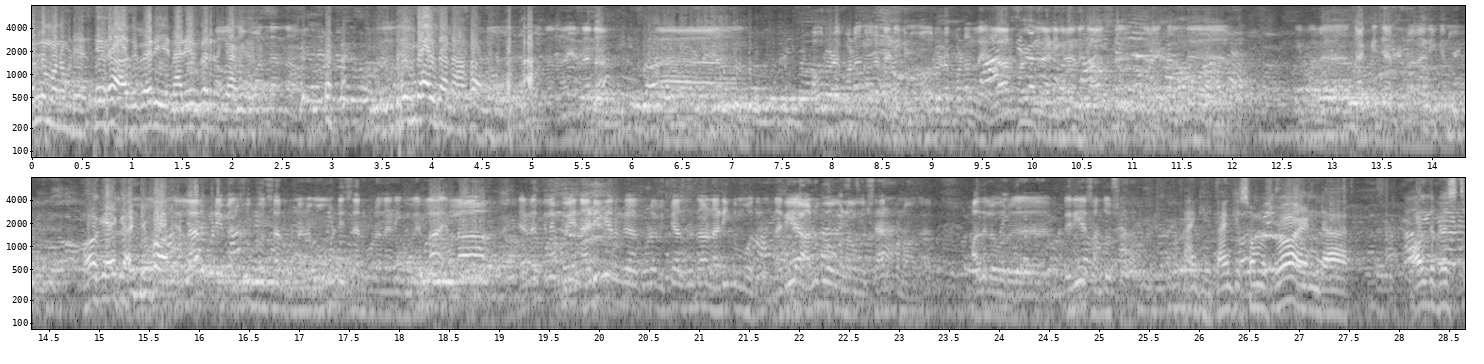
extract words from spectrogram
ஒன்றும் பண்ண முடியாது. அது மாதிரி நிறைய பேர் இருக்காங்க. பெங்கால் தானா? என்னன்னா அவரோட படங்களில் நடிக்கணும். அவரோட படம் இல்லை எல்லார் படத்துலையும் நடிக்கணும் எனக்கு ஆசை. எனக்கு வந்து இவர் ஜாக்கி ஜான் கூட நடிக்கணும். ஓகே கண்டிப்பாக எல்லாரும் கூடயுமே சூப்பர் ஸ்டார் கூட மம்முட்டி சார் கூட நடிக்கணும் எல்லா எல்லா இடத்துலையும் போய் நடிகருங்க கூட வித்தியாசத்தான் நடிக்கும் போது நிறைய அனுபவங்களை அவங்க ஷேர் பண்ணுவாங்க. அதில் ஒரு பெரிய சந்தோஷம். Thank you thank you so much bro and all the best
